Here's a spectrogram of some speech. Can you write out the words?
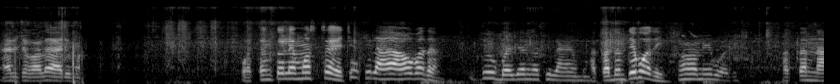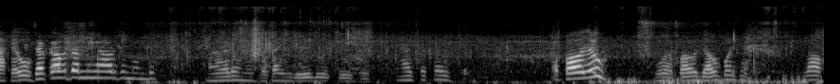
હારી ચકાવ લે હારી પતંગ તો લે મસ્ત છે. ચોથી લાયા આવો પતંગ જો બજારમાંથી લાયો આ કદમ તે બોધી? હા મેં બધું. નાખે એવું? ચકાવતા નહીં આવડતું મને તો. હાડો હું પતંગ જોઈ દઉં છું હા ચકાવી અપાવા જવું હું પાવ જવું પડશે? લાવ.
